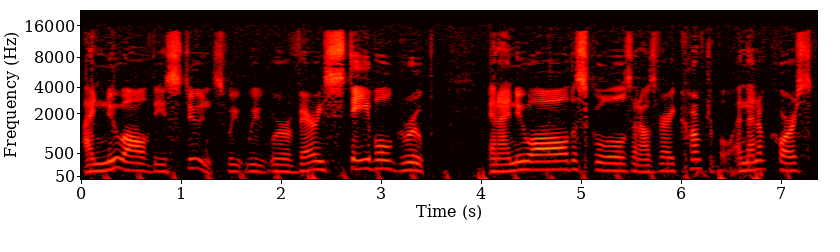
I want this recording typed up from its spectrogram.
I knew all of these students. We, we were a very stable group, and I knew all the schools, and I was very comfortable. And then, of course,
